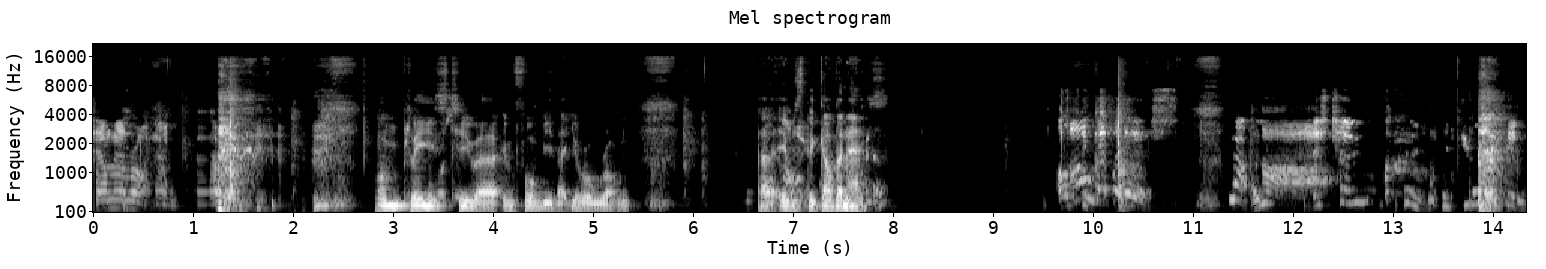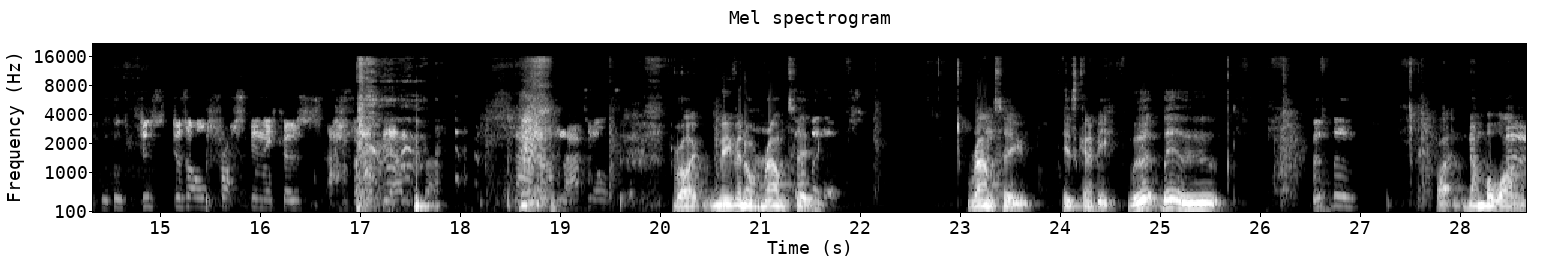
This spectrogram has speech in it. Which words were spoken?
Tell me I'm right now. I'm pleased to uh, inform you that you're all wrong. Uh, it was the governess. Oh, Oh, the governess! No, Ah. there's two. two. Do you know what I think? Does, does old Frosty Knickers have, have the answer? no, no, that's the answer. Right, moving on, round two. Governess. Round two. It's going to be football. Boo-boo. Right, number one.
